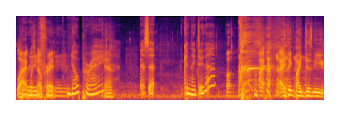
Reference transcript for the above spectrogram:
lag with no free parade. No parade. Yeah. Is that? Can they do that? Well, I, I think by Disney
